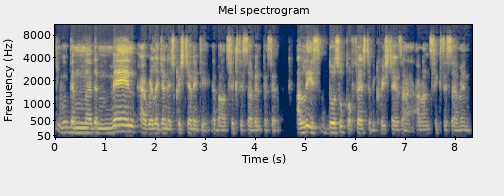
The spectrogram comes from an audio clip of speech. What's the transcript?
the, the main uh, religion is Christianity, about 67%. At least those who profess to be Christians are around 67,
